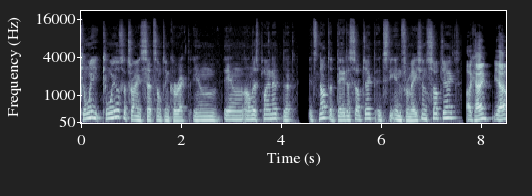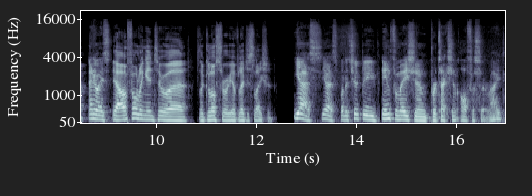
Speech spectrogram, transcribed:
can we can we also try and set something correct in in on this planet that it's not the data subject, it's the information subject. Okay, yeah. Anyways, Yeah, I'm falling into uh, the glossary of legislation. Yes, yes, but it should be information protection officer, right?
